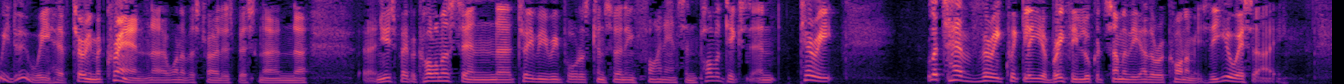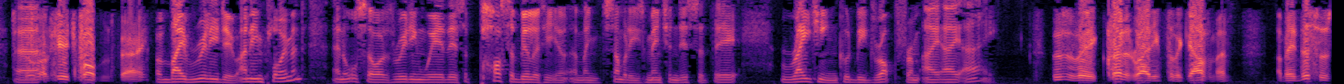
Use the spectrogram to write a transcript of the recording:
we do, we have Terry McCrann, uh, one of Australia's best known uh, uh, newspaper columnists and uh, TV reporters concerning finance and politics. And Terry, let's have very quickly, a briefly look at some of the other economies. The USA. Uh, got huge problems, Barry. They really do. Unemployment, and also I was reading where there's a possibility, I mean, somebody's mentioned this, that their rating could be dropped from AAA. This is the credit rating for the government. I mean, this is,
